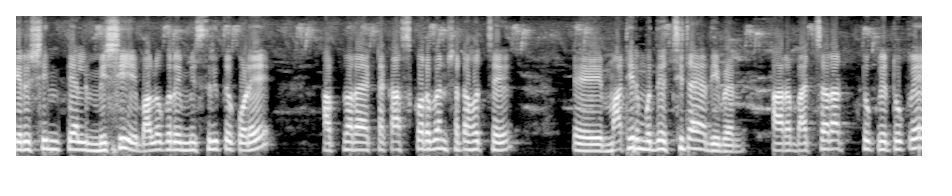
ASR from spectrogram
কেরোসিন তেল মিশিয়ে ভালো করে মিশ্রিত করে আপনারা একটা কাজ করবেন, সেটা হচ্ছে এই মাটির মধ্যে ছিটাইয়া দিবেন। আর বাচ্চারা টুকরে টুকরে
